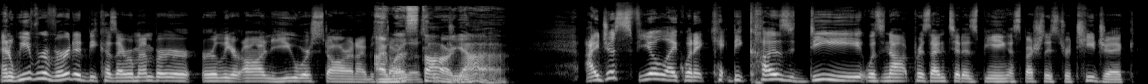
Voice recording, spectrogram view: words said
And we've reverted because I remember earlier on you were star and I was I was star yeah I just feel like when it came, because Dee was not presented as being especially strategic.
